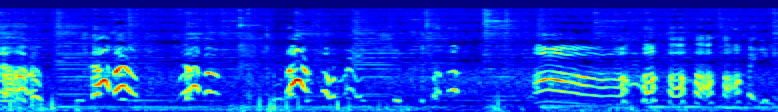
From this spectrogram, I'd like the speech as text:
no, no, no, no, Oh, no.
